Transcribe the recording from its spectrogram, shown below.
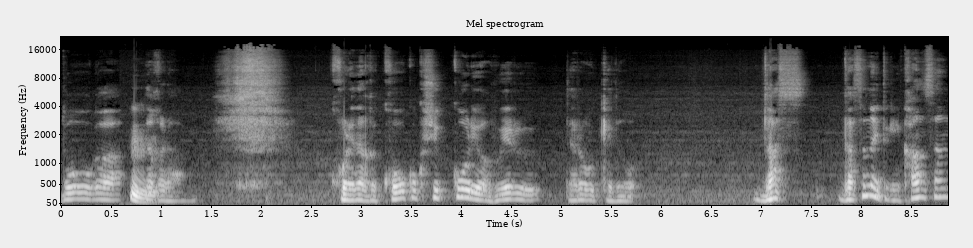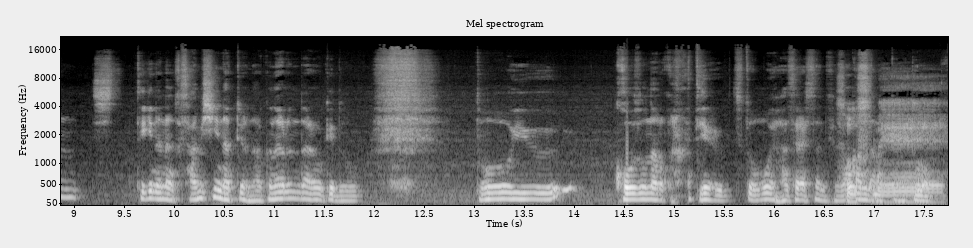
動画、うんだから、これなんか広告出稿量は増えるだろうけど、出す、出さないときに換算的ななんか寂しいなっていうのはなくなるんだろうけど、どういう構造なのかなっていう、ちょっと思いはせらしたんですけど、そうですわかんなかったのと、ね。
